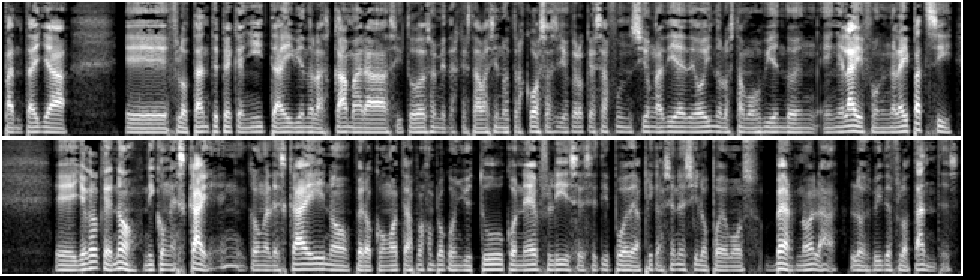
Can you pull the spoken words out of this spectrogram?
pantalla eh, flotante pequeñita y viendo las cámaras y todo eso mientras que estaba haciendo otras cosas. Yo creo que esa función a día de hoy no lo estamos viendo en, en el iPhone, en el iPad sí. Eh, yo creo que no, ni con Sky, con el Sky no, pero con otras, por ejemplo, con YouTube, con Netflix, ese tipo de aplicaciones sí lo podemos ver, ¿no? La, los vídeos flotantes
